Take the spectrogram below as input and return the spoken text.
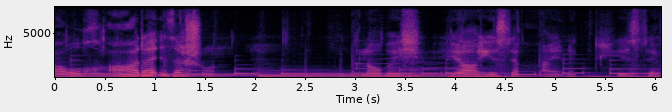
auch. Ah, da ist er schon. Glaube ich. Ja, hier ist der eine. Hier ist der.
